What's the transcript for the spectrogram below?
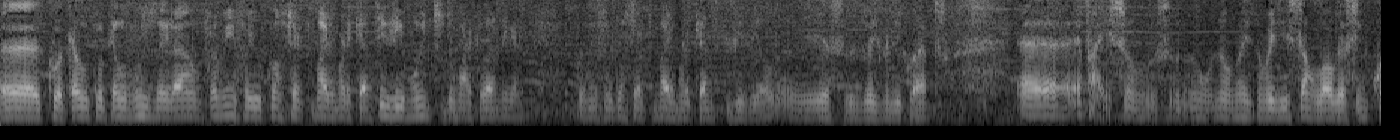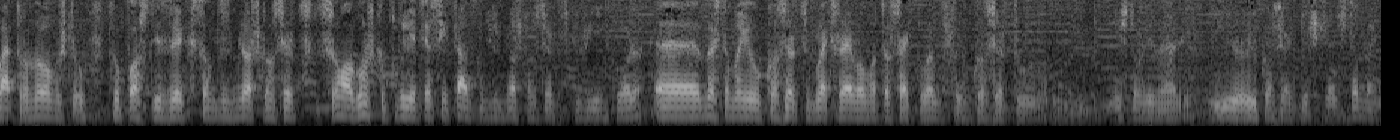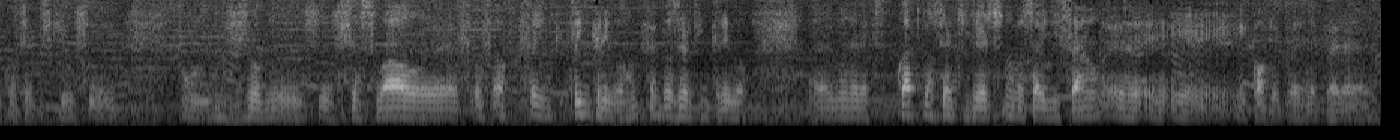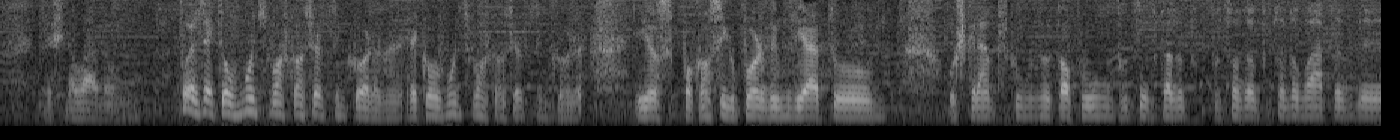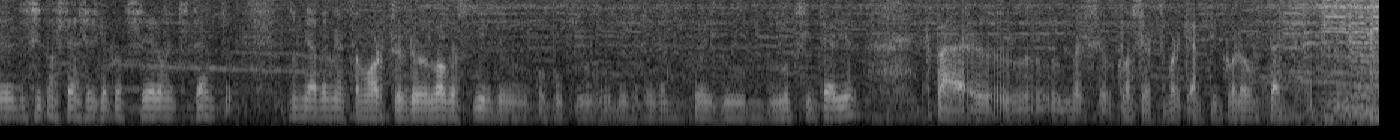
Uh, com, aquele, com aquele vozeirão, para mim foi o concerto mais marcante e vi muito do Mark Lanigan para mim foi o concerto mais marcante que vi dele, esse de 2004. Uh, epá, isso, numa, numa edição logo assim, quatro nomes que eu, que eu posso dizer que são dos melhores concertos, são alguns que eu poderia ter citado como dos melhores concertos que vi em Cora, uh, mas também o concerto dos Black Rebel Motorcycle Club foi um concerto extraordinário e, e o concerto dos Skills também, o concerto dos Skills foi um jogo sensual, eh, foi, foi, incrível, foi um concerto incrível. De maneira que quatro concertos destes numa só edição é, é, qualquer coisa para assinalar. Pois é que houve muitos bons concertos em Cora, é? é? que houve muitos bons concertos em Cora. E eu consigo pôr de imediato os Crampos como no top 1, porque por causa por toda, por toda uma mata de, de, circunstâncias que aconteceram, entretanto, nomeadamente a morte de, logo a seguir, um pouco, dois ou três anos depois, do, do Lux Interior. Epá, mas concertos marcantes houve tanto.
